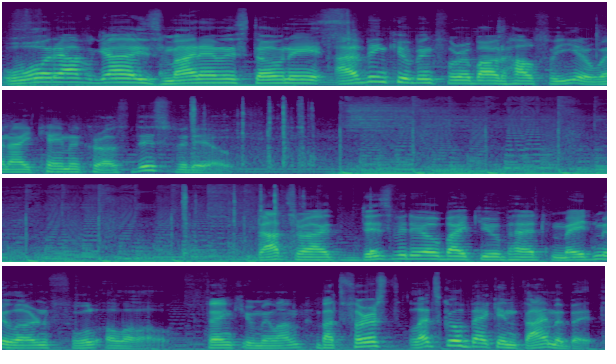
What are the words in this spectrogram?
What up guys, my name is Tony. I've been cubing for about half a year when I came across this video. That's right, this video by Cubehead made me learn full OLL. Thank you Milan. But first, let's go back in time a bit.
